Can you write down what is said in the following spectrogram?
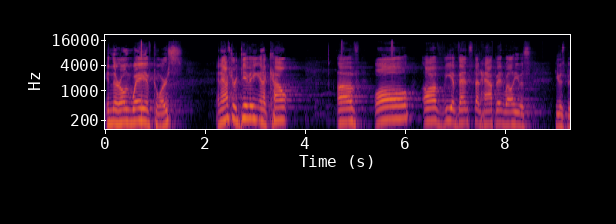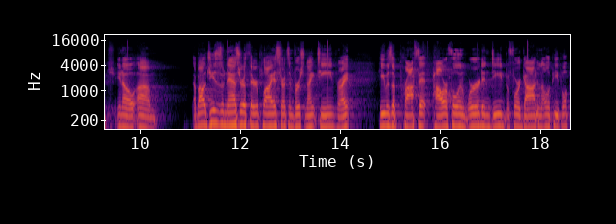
in their own way, of course. And after giving an account of all of the events that happened, well, he was, he was, you know, um, about Jesus of Nazareth, they reply, starts in verse 19, right? He was a prophet, powerful in word and deed before God and all the people.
